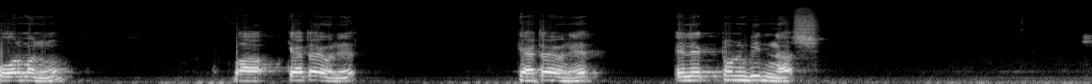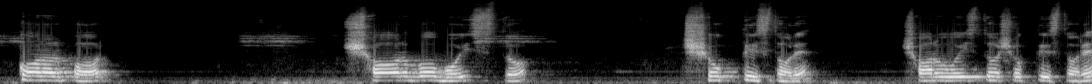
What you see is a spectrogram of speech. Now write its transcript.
পরমাণু বা ক্যাটায়নের ক্যাটায়নের ইলেকট্রন বিন্যাস করার পর সর্ববৈস্থ শক্তি স্তরে সর্ববৈস্থ শক্তি স্তরে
